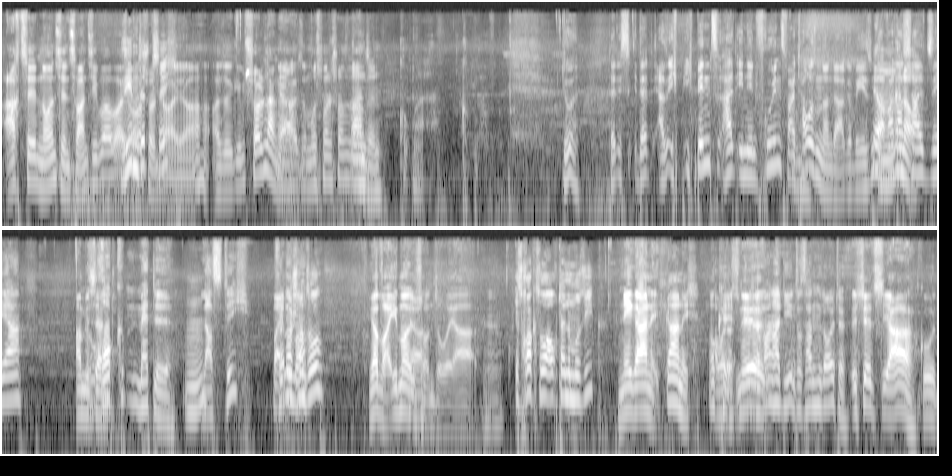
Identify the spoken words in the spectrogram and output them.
18, 19, 20 war, war ich 77? auch schon da, ja. Also gibt's schon lange, Ja. also muss man schon sagen. Wahnsinn. Guck mal. Du, das ist, das, also ich, ich bin halt in den frühen 2000ern da gewesen. Ja, da war genau. das halt sehr Amüsant. Rock-Metal-lastig. War immer schon so? Ja, war immer Ja. schon so, ja. Ist Rock so auch deine Musik? Nee, gar nicht. Gar nicht. Aber Okay. das, Nee. da waren halt die interessanten Leute. Ist jetzt, ja, gut.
